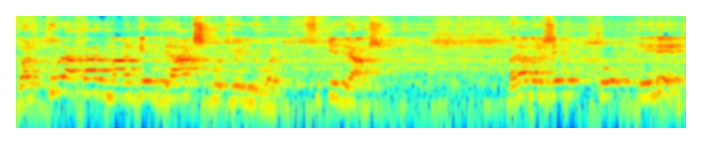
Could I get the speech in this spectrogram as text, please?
વર્તુળાકાર માર્ગે દ્રાક્ષ ગોઠવેલી હોય, સૂકી દ્રાક્ષ. બરાબર છે? તો એને,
